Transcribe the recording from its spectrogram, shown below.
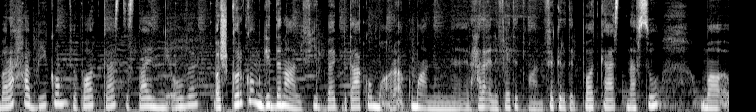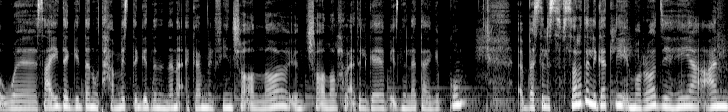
برحب بيكم في بودكاست Style Me Over بشكركم جدا على ال feedback بتاعكم وآرائكم عن الحلقة اللي فاتت وعن فكرة البودكاست نفسه. وسعيدة جدا وتحمست جدا إن أنا أكمل فيه إن شاء الله. إن شاء الله الحلقات اللي جاية بإذن الله تعجبكم. بس الاستفسارات اللي جات لي المرة دي هي عن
